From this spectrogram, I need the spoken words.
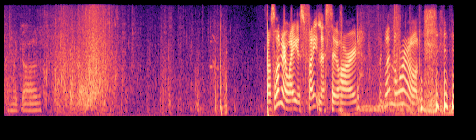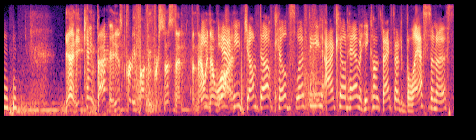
Oh my god. I was wondering why he was fighting us so hard. It's like, what in the world? Yeah, he came back. He was pretty fucking persistent, but now we know why. Yeah, he jumped up, killed Swifty. I killed him, and he comes back, starts blasting us.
